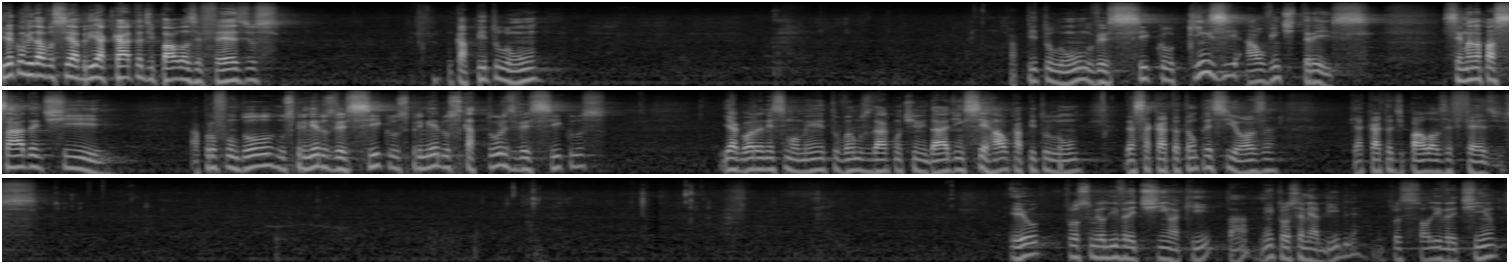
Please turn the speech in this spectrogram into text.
Queria convidar você a abrir a carta de Paulo aos Efésios, no capítulo 1. Capítulo 1, no versículo 15 ao 23. Semana passada a gente aprofundou nos primeiros versículos, os primeiros 14 versículos. E agora, nesse momento, vamos dar continuidade e encerrar o capítulo 1 dessa carta tão preciosa, que é a carta de Paulo aos Efésios. Eu trouxe meu livretinho aqui, tá? Nem trouxe a minha Bíblia, trouxe só o livretinho.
